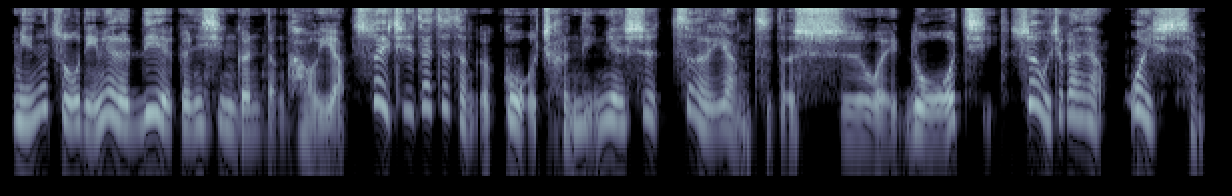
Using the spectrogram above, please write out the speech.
民族里面的劣根性跟等号一样。所以，其实在这整个过程里面是这样子的思维逻辑。所以，我就跟他讲，为什么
